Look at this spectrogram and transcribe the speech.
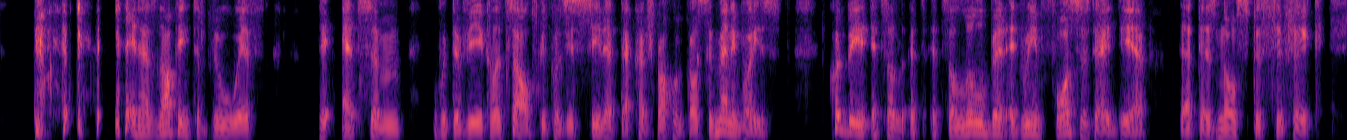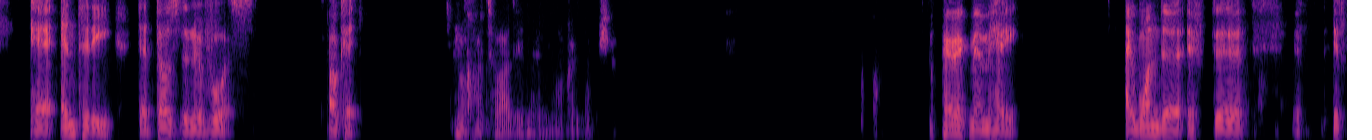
it has nothing to do with the etzem with the vehicle itself, because you see that the Akadosh Baruch Hu goes in many ways. Could be it's a it's, it's a little bit it reinforces the idea that there's no specific uh, entity that does the nevuas. Okay. Perik Memhei. I wonder if the if if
